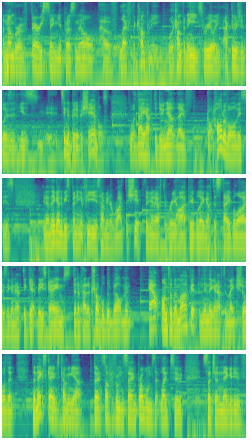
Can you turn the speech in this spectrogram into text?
a number of very senior personnel have left the company, or the companies really. Activision Blizzard is it's in a bit of a shambles. What they have to do now that they've got hold of all this is, you know, they're going to be spending a few years having to right the ship. They're going to have to rehire people. They're going to have to stabilize. They're going to have to get these games that have had a troubled development out onto the market, and then they're going to have to make sure that the next games coming out don't suffer from the same problems that led to such a negative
